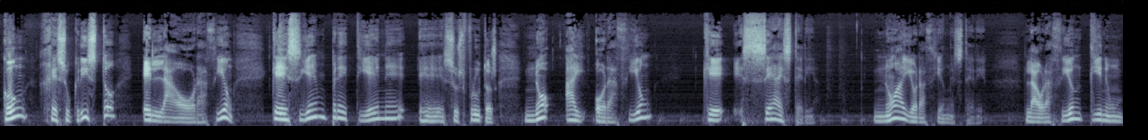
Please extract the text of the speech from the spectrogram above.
con Jesucristo en la oración, que siempre tiene eh, sus frutos. No hay oración que sea estéril. No hay oración estéril. La oración tiene un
